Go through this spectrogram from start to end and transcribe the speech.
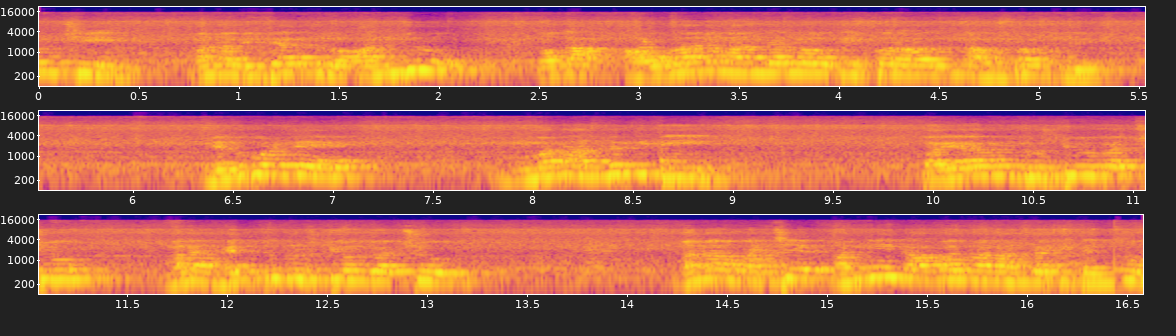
నుంచి మన విద్యార్థులు అందరూ ఒక అవగాహన అందరిలో తీసుకురావాల్సిన అవసరం ఉంది. ఎందుకంటే మన అందరికీ పర్యావరణ దృష్టి ఉండొచ్చు మన హెల్త్ దృష్టి ఉండొచ్చు మన వచ్చే అన్ని లాభాలు మన అందరికీ తెలుసు.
